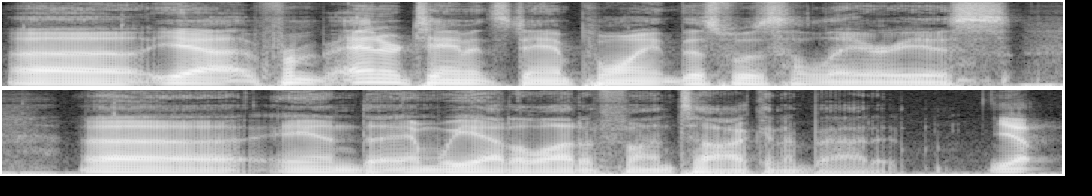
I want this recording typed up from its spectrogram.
Uh, yeah, from entertainment standpoint, this was hilarious, uh, and and we had a lot of fun talking about it. Yep.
